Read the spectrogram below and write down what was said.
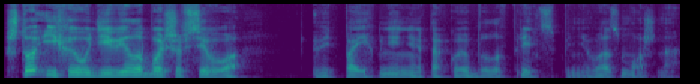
Что их и удивило больше всего. Ведь, по их мнению, такое было в принципе невозможно.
